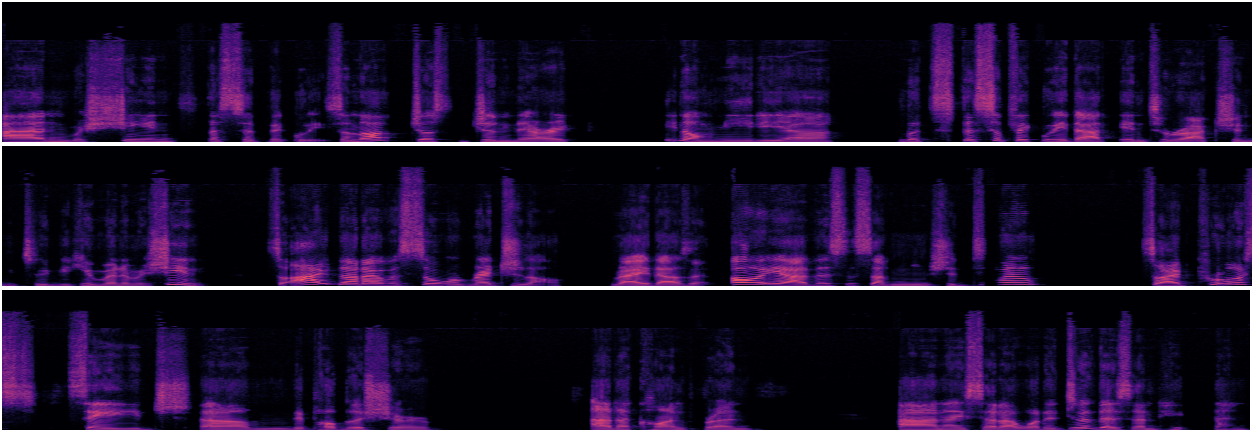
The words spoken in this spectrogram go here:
and machines specifically. So not just generic, you know, media, but specifically that interaction between the human and machine. So I thought I was so original, right? I was like, oh yeah, this is something you should do. So I approached Sage, um, the publisher, at a conference and I said, I want to do this. And, he, and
